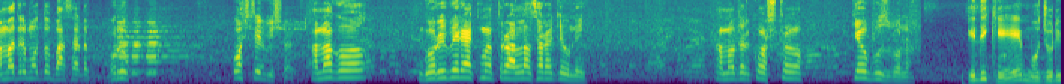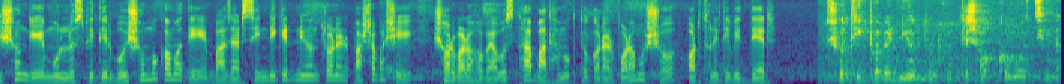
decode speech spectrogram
আমাদের মতো বাসাটা বড় কষ্টের বিষয়। আমাকে গরিবের একমাত্র আল্লাহ ছাড়া কেউ নেই। আমাদের কষ্ট কেউ বুঝব না। এদিকে মজুরির সঙ্গে মূল্যস্ফীতির বৈষম্য কমাতে বাজার সিন্ডিকেট নিয়ন্ত্রণের পাশাপাশি সরবরাহ ব্যবস্থা বাধামুক্ত করার পরামর্শ অর্থনীতিবিদদের। সঠিকভাবে নিয়ন্ত্রণ করতে সক্ষম হচ্ছি না।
